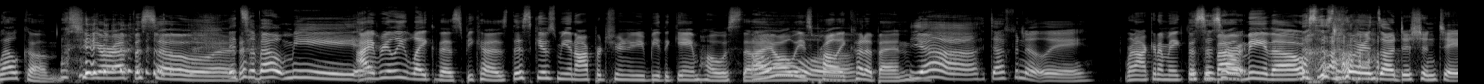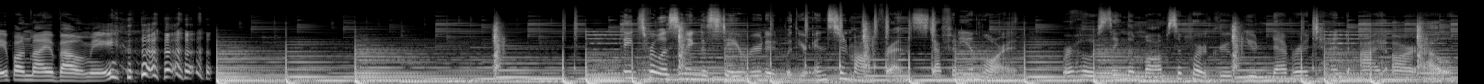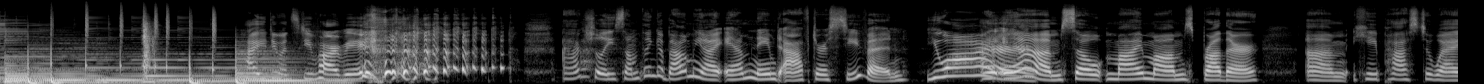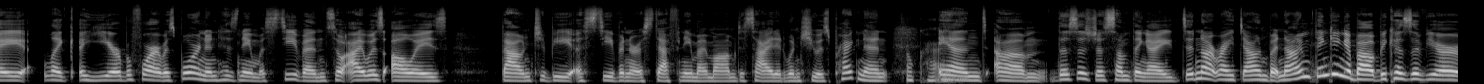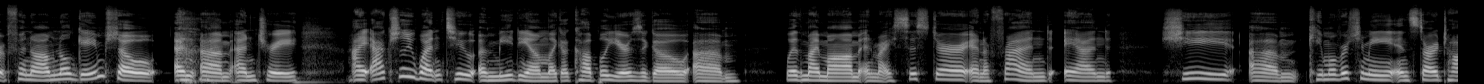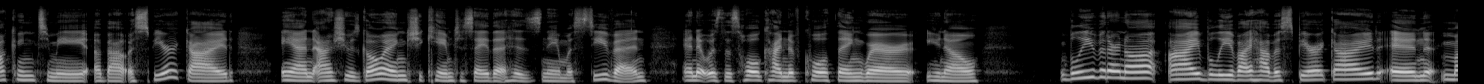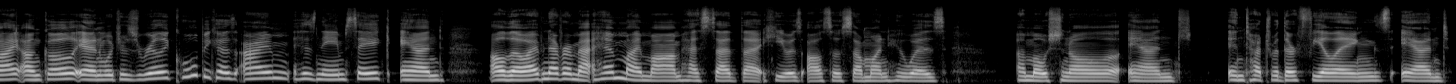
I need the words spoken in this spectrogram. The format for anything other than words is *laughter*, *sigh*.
welcome to your episode. It's about me. I really like this because this gives me an opportunity to be the game host that I always probably Oh. could have been. yeah, definitely. We're not going to make this, This about her- me, though. This is *laughs* Lauren's audition tape on my About Me. *laughs* Thanks for listening to Stay Rooted with your instant mom friends, Stephani and Lauren. We're hosting the mom support group you'd never attend IRL. You doing, Steve Harvey? *laughs* Actually, something about me, I am named after Steven. you are. I am. So my mom's brother, um, he passed away like a year before I was born, and his name was Stephen. So I was always bound to be a Stephen or a Stephanie. My mom decided when she was pregnant. Okay. And um, this is just something I did not write down, but now I'm thinking about because of your phenomenal game show and um, *laughs* entry. I actually went to a medium like a couple years ago um, with my mom and my sister and a friend, and she um, came over to me and started talking to me about a spirit guide. And as she was going, she came to say that his name was Steven. And it was this whole kind of cool thing where, you know, believe it or not, I believe I have a spirit guide and my uncle, and which is really cool because I'm his namesake. And although I've never met him, my mom has said that he was also someone who was emotional and in touch with their feelings and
